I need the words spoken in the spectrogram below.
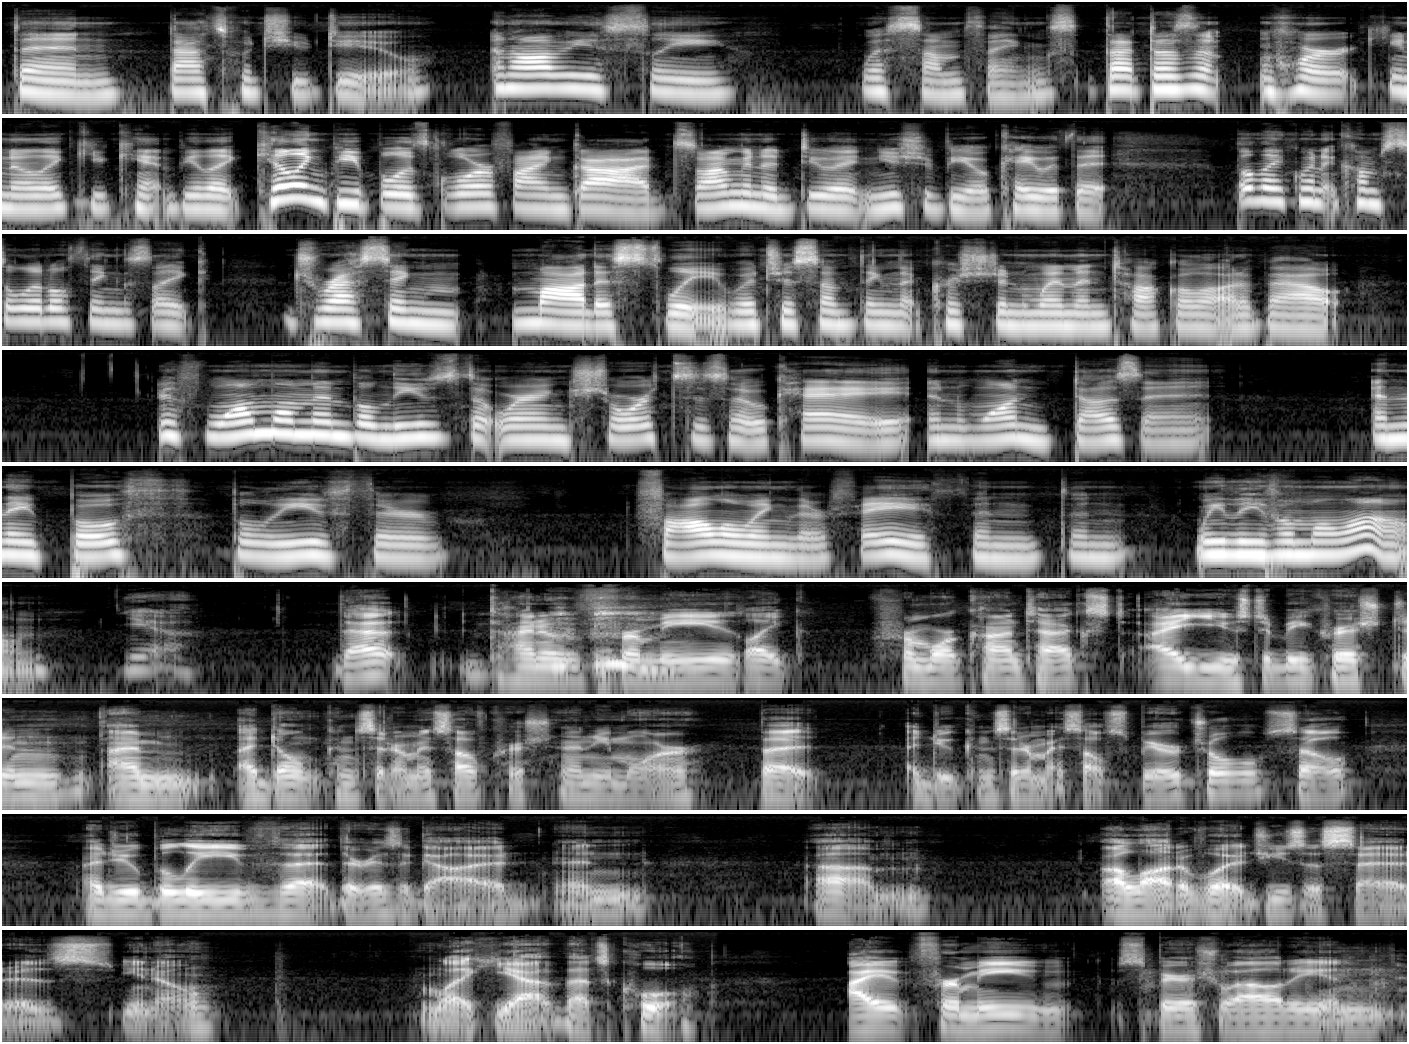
then that's what you do. And obviously, with some things, that doesn't work. You know, like you can't be like, killing people is glorifying God, so I'm going to do it and you should be okay with it. But like when it comes to little things like dressing modestly, which is something that Christian women talk a lot about, if one woman believes that wearing shorts is okay and one doesn't, and they both believe they're following their faith, and then we leave them alone. yeah. that kind of for me like for more context i used to be christian. I'm i don't consider myself christian anymore but i do consider myself spiritual. So i do believe that there is a god and um, a lot of what jesus said is you know I'm like yeah that's cool. I for me spirituality and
